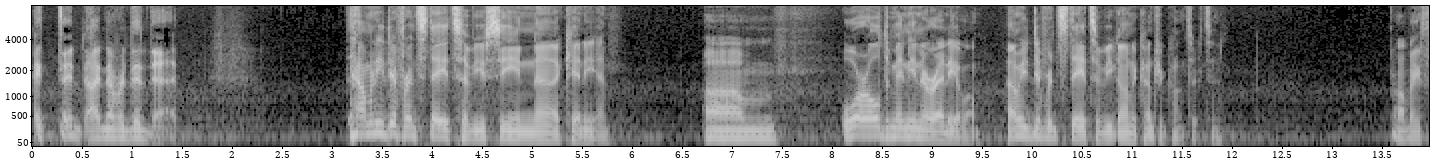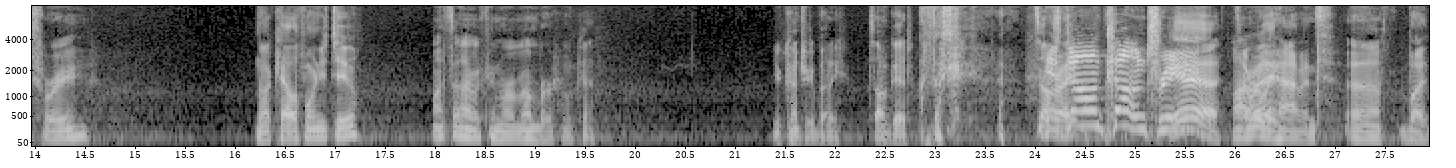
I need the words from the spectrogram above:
I did. I never did that. How many different states have you seen uh, Kenny in, Um, or Old Dominion, or any of them? How many different states have you gone to country concerts in? probably three. Not California too. Not that I can remember. Okay. You're country, buddy. It's all good. It's all He's right. gone country. Yeah, I all really right. haven't, uh, but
